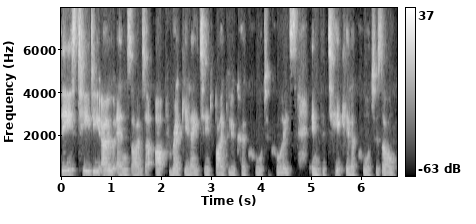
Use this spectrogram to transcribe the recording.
these TDO enzymes are upregulated by glucocorticoids, in particular cortisol.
